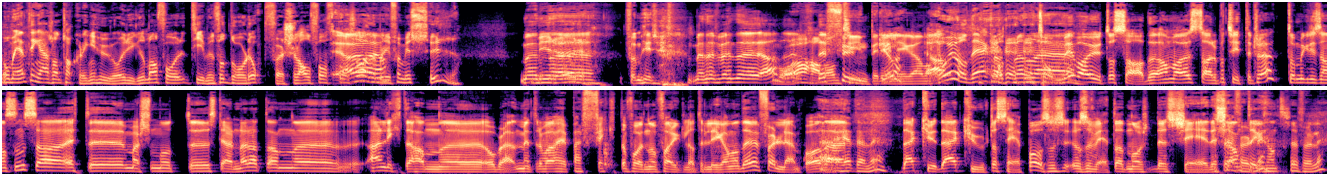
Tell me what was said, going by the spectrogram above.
om en ting er sånn takling i huet og ryggen, man får ti for dårlig oppførsel altfor ofte Ja, ja, ja. Det blir for mye surr. Men, Mye rør. eh, For mye. Men, men eh, ja, Må det, ha det noen funker jo. ligaen, Ja. Jo, jo, det er klart, men eh, Tommy var jo ute og sa det. Han var, sa det på Twitter, tror jeg. Tommy Kristiansen sa etter matchen mot uh, Stjernen der at han, uh, han likte han uh, O'Brien. Mente det var helt perfekt å få inn noen fargelatter i ligaen, og det følger jeg på. Det er Det er, det er kult å se på, og så, og så vet du at når det skjer et eller annet. ikke sant? Selvfølgelig.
